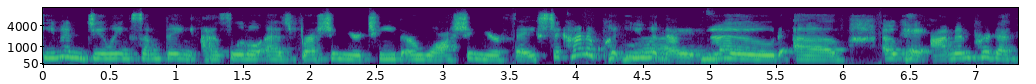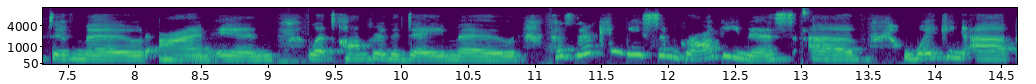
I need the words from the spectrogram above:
even doing something as little as brushing your teeth or washing your face to kind of put you in that mode of, okay, I'm in productive mode, mm-hmm. I'm in let's conquer the day mode. Because there can be some grogginess of waking up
